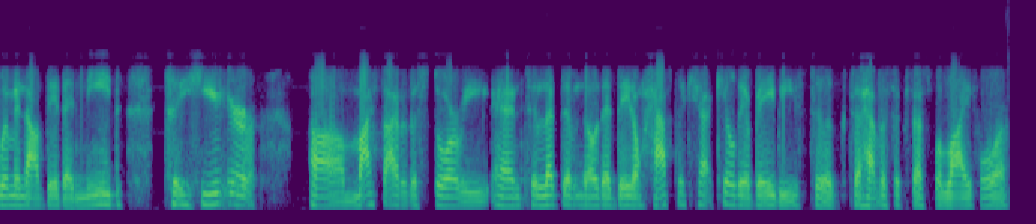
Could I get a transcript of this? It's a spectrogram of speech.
women out there that need to hear um, my side of the story and to let them know that they don't have to ca- kill their babies to to have a successful life or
